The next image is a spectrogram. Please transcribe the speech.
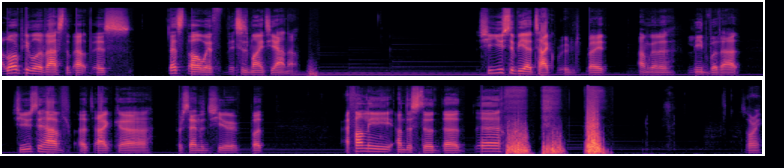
a lot of people have asked about this. Let's start with This is my Tiana. She used to be attack rune, right? I'm gonna lead with that. She used to have attack uh, percentage here, but I finally understood that. Uh, sorry,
